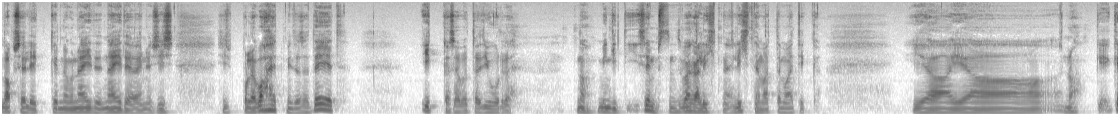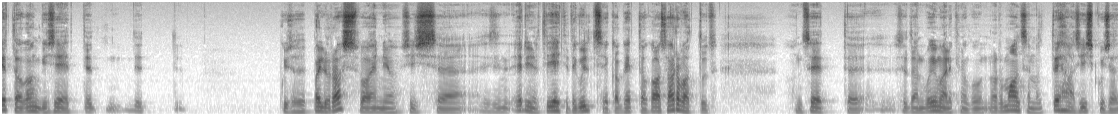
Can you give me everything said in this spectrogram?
lapselik nagu näide, näide on ju, siis, siis pole vahet, mida sa teed. ikka sa võtad juurde noh, mingit, mõttes on see väga lihtne, lihtne matemaatika. ja, ja noh, getoga ongi see, et, et, et kui sa sööd palju rasva, on ju, siis, siis erinevate dieetidega üldse, ka geto kaasa arvatud, on see, et seda on võimalik nagu normaalsemalt teha siis, kui sa,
